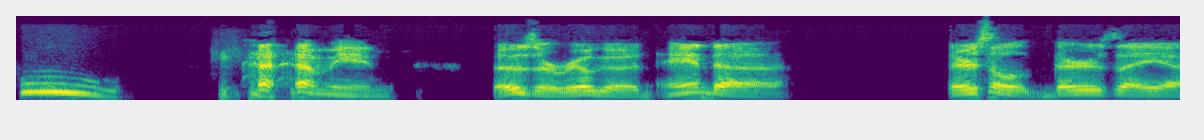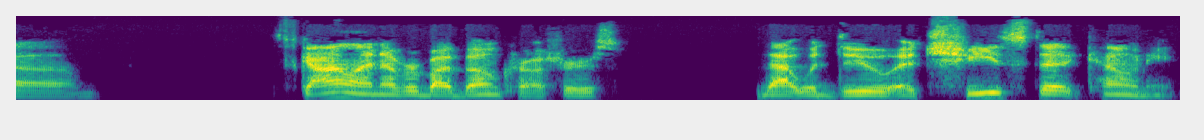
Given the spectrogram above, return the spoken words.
Whoo! I mean, those are real good. And uh, there's a there's a um, Skyline over by Bone Crushers that would do a cheese stick coney.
